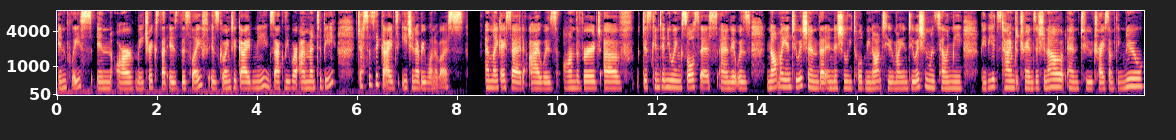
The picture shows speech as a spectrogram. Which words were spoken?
in place in our matrix that is this life is going to guide me exactly where I'm meant to be, just as it guides each and every one of us. And like I said, I was on the verge of discontinuing Soul Sis and it was not my intuition that initially told me not to. My intuition was telling me maybe it's time to transition out and to try something new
